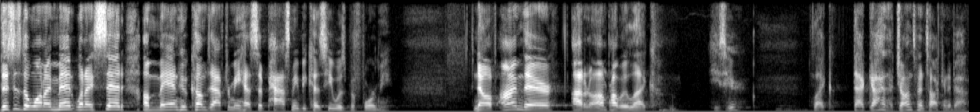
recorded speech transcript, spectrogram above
This is the one I meant when I said, A man who comes after me has surpassed me because he was before me. Now, if I'm there, I don't know, I'm probably like, He's here. Like that guy that John's been talking about.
